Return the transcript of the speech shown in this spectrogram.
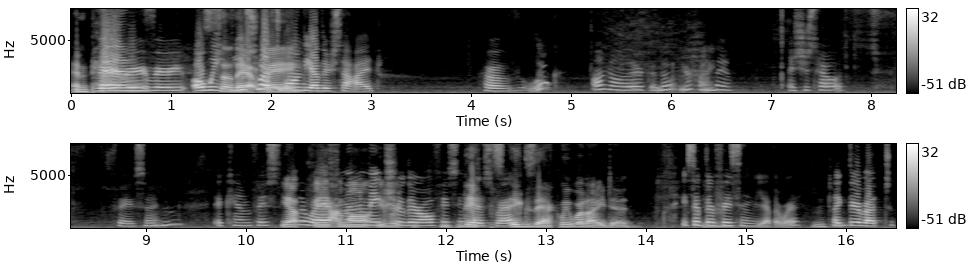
and pins. Very, very, very. Oh wait, so you still have to go on the other side. Have look. Oh no, they're good. No, you're fine. It's just how it's facing. Mm-hmm. It can face the Yep, other way. face I'm gonna all- make sure they're all facing this way. exactly what I did. Except they're mm-hmm. facing the other way. Mm-hmm. Like they're about to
